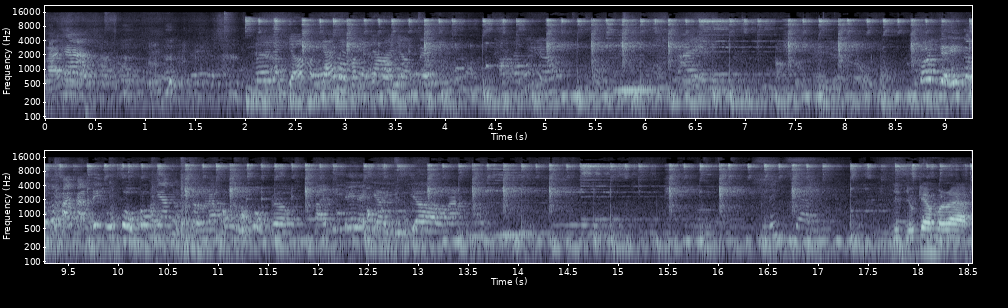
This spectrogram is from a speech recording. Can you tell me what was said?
lại ha. Nơi đang chở bạn gái hay bạn trai vậy? coi kỹ có có phải bạn đi của cùng không nha? Thực sự là không ngủ cùng được tại vì đây là giờ dự giờ mà. Nhìn vô camera.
